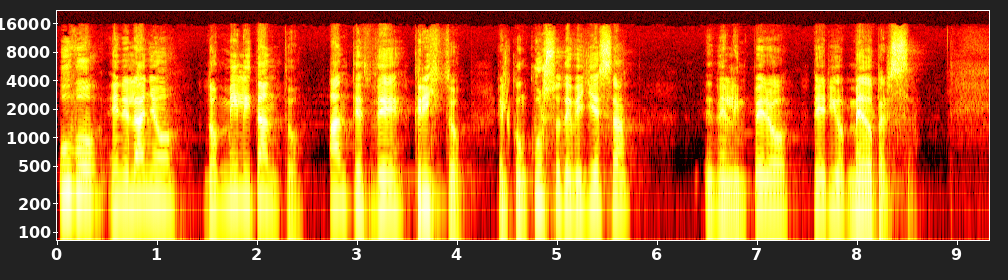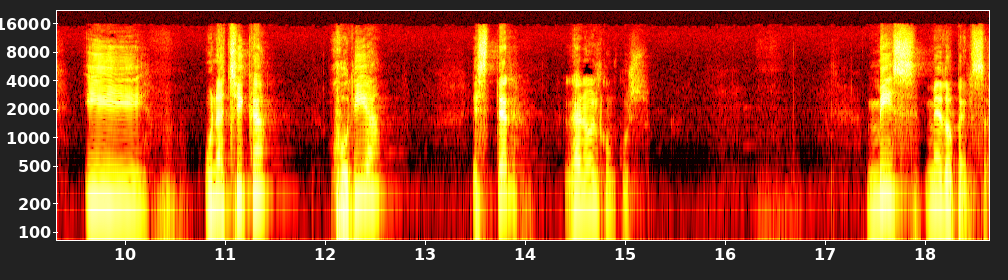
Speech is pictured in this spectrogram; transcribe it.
Hubo en el año dos mil y tanto, antes de Cristo, el concurso de belleza en el imperio, imperio medo-persa. Y una chica judía, Esther, ganó el concurso. Miss Medo-Persa.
